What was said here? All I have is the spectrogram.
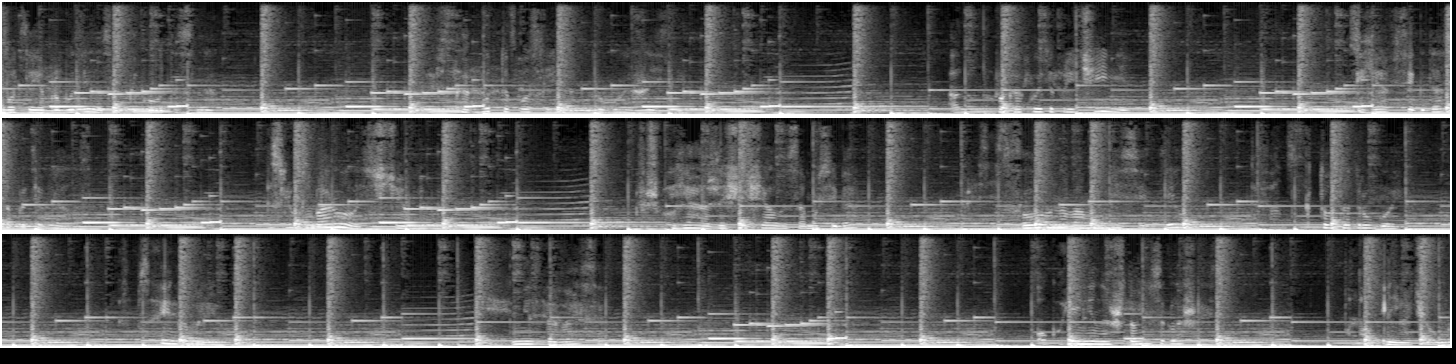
будто я пробудилась от какого-то сна, как будто после другой жизни. По какой-то причине я всегда сопротивлялась, боролась с чем-нибудь. Я защищала саму себя, Lại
